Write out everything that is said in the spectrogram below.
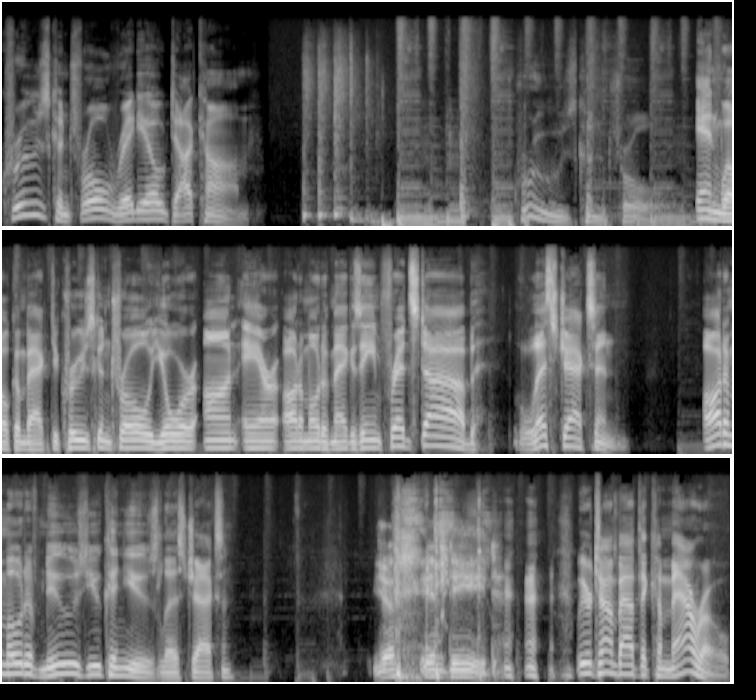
cruisecontrolradio.com. Cruise Control. And welcome back to Cruise Control, your on air automotive magazine. Fred Staub, Les Jackson. Automotive news you can use, Les Jackson. Yes, indeed. we were talking about the Camaro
